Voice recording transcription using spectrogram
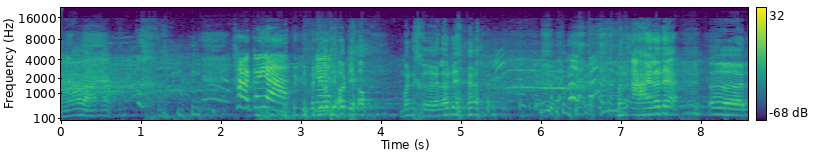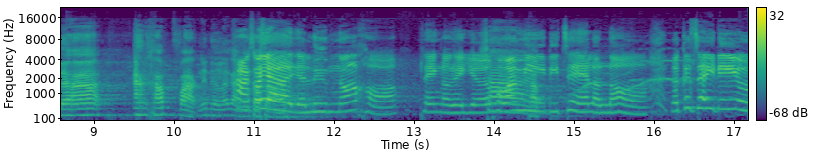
น่ารักอะ ค่ะก็อย่าเดี๋ยวเดี๋ยวเดี๋ยวมันเขินแล้วเนี่ย มันอายแล้วเนี่ย เออ นะฮะ อะครับ ฝากนิดนึงแล้วกันค่ะนะก็อย่าสวๆอย่าลืมเนาะขอเพลงเราเยอะๆใช่ เพราะว่ามีครับ ดีเจหล่อๆ แล้วก็ใจดีอยู่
